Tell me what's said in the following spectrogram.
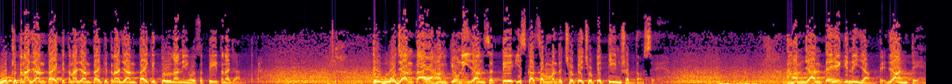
वो कितना जानता है, कितना जानता है, कितना जानता है कि तुलना नहीं हो सकती, इतना जानता है। तो वो जानता है, हम क्यों नहीं जान सकते? इसका संबंध छोटे छोटे तीन शब्दों से है। हम जानते हैं कि नहीं जानते? जानते हैं।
